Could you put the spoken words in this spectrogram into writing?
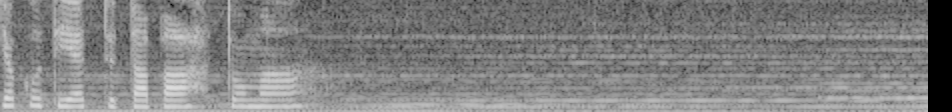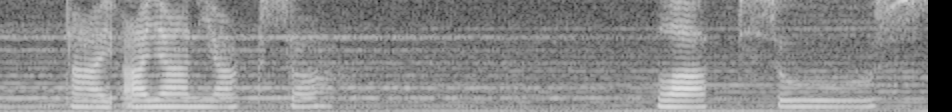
joku tietty tapahtuma. Tai ajanjakso, lapsuus,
